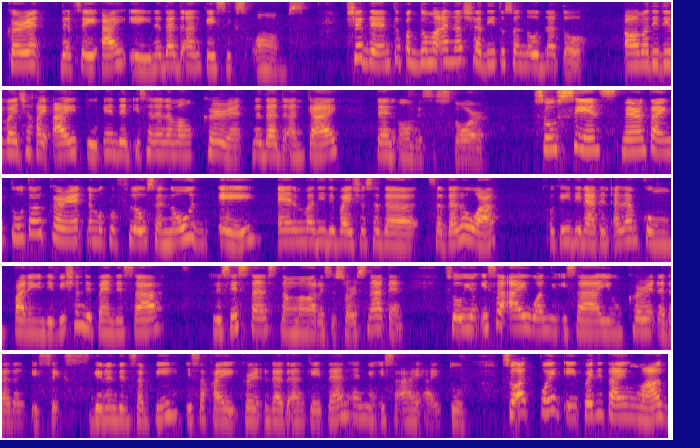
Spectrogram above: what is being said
current, let's say IA, na dadaan kay 6 ohms. Siya din, kapag dumaan na siya dito sa node na to, uh, madidivide siya kay I2 and then isa na namang current na dadaan kay 10 ohm resistor. So, since meron tayong total current na magpo-flow sa node A and madidivide siya sa, da, sa dalawa, okay, di natin alam kung paano yung division, depende sa resistance ng mga resistors natin. So, yung isa I1, yung isa yung current na dadaan kay 6. Ganun din sa B, isa kay current na dadaan kay 10, and yung isa ay I2. So, at point A, pwede tayong mag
